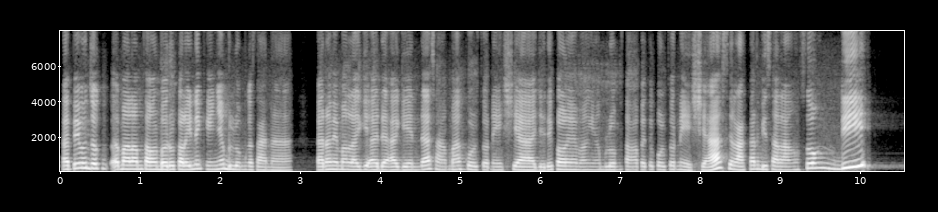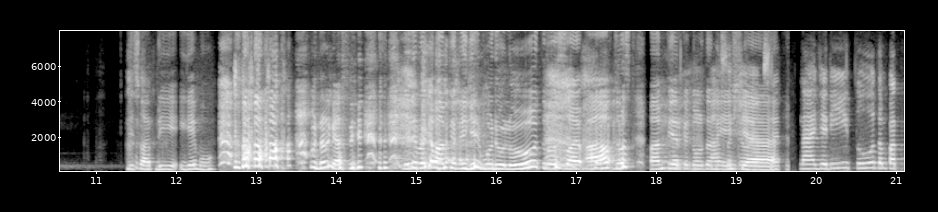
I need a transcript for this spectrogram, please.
Tapi untuk eh, malam tahun baru kali ini kayaknya belum ke sana. Karena memang lagi ada agenda sama Hmm. Kulturnesia. Jadi kalau memang yang belum tahu apa itu Kulturnesia, silakan bisa langsung di di swipe di IG-mu. Bener gak sih? Jadi mereka mampir di IG-mu dulu, terus swipe up, terus mampir ke Kulturnesia. website. Nah, jadi itu tempat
